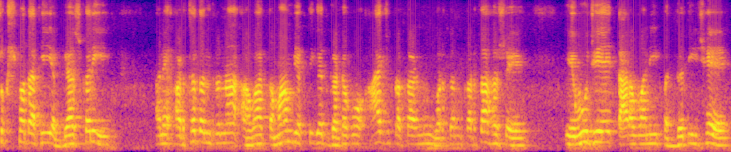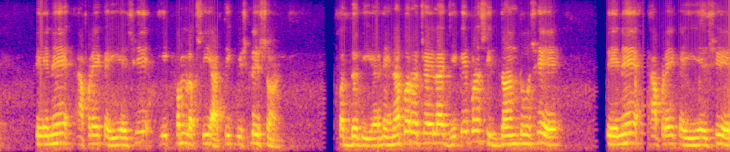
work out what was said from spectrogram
સૂક્ષ્મતાથી અભ્યાસ કરી અને અર્થતંત્રના આવા તમામ વ્યક્તિગત ઘટકો આ જ પ્રકારનું વર્તન કરતા હશે એવું જે તારવવાની પદ્ધતિ છે, તેને આપણે કહીએ છીએ એકમલક્ષી આર્થિક વિશ્લેષણ. પદ્ધતિ. અને એના પર રચાયેલા જે કંઈ પણ સિદ્ધાંતો છે, તેને આપણે કહીએ છીએ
